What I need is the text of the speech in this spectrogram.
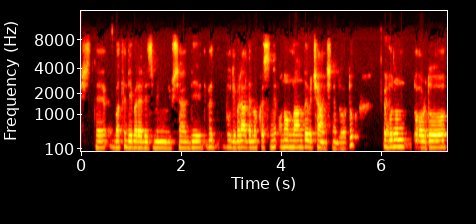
işte Batı liberalizminin yükseldiği ve bu liberal demokrasinin onamlandığı bir çağın içine doğduk. Ve Evet. bunun doğurduğu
